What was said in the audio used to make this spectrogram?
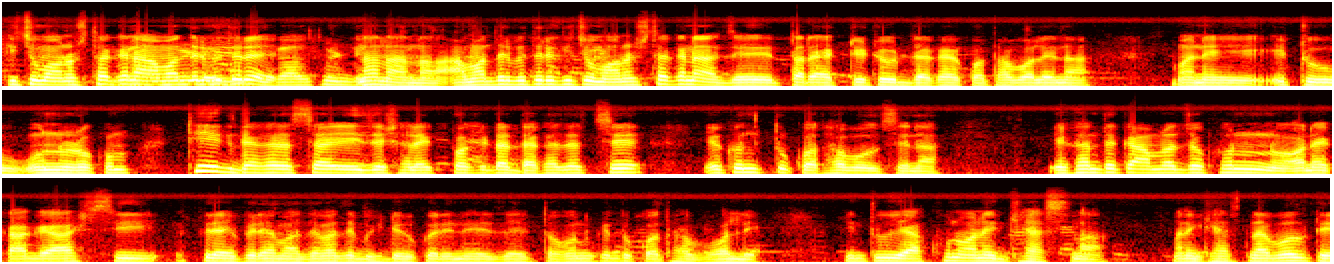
কিছু মানুষ থাকে না আমাদের ভিতরে? না না না আমাদের ভিতরে কিছু মানুষ থাকে না যে তারা অ্যাটিটিউড দেখায় কথা বলে না। মানে একটু অন্যরকম। ঠিক দেখা যাচ্ছে এই যে শালিক পাখিটা দেখা যাচ্ছে এখন তো কথা বলছে না। এখান থেকে আমরা যখন অনেক আগে আসছি ফিরে ফিরে মাঝে মাঝে ভিডিও করে নিয়ে যাই তখন কিন্তু কথা বলে। কিন্তু এখন অনেক ঘ্যাস না মানে ঘ্যাস না বলতে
